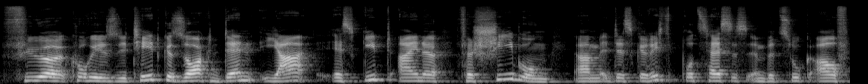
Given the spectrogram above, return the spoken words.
für Kuriosität gesorgt, denn ja, es gibt eine Verschiebung ähm, des Gerichtsprozesses in Bezug auf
